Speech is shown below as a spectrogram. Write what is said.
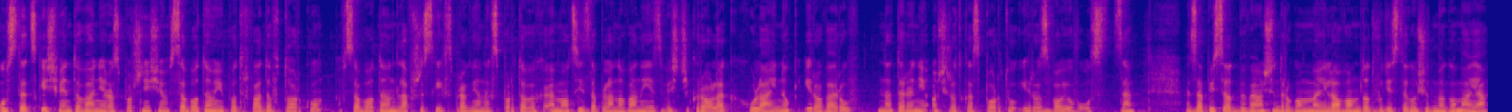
Usteckie świętowanie rozpocznie się w sobotę i potrwa do wtorku. W sobotę dla wszystkich spragnionych sportowych emocji zaplanowany jest wyścig rolek, hulajnóg i rowerów na terenie Ośrodka Sportu i Rozwoju w Ustce. Zapisy odbywają się drogą mailową do 27 maja.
